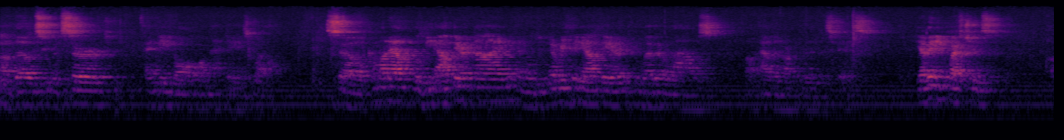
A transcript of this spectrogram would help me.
uh, those who have served and gave all on that day as well. So come on out, we'll be out there at nine, and we'll do everything out there if the weather allows, uh, out in our pavilion space. If you have any questions, uh,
